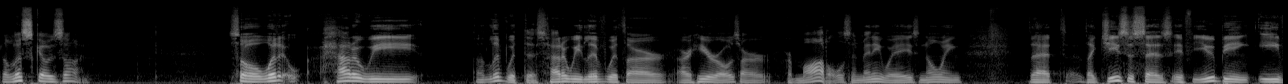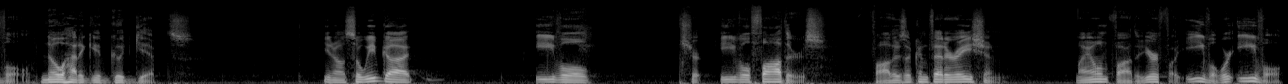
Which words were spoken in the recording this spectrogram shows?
The list goes on. So, what? How do we uh, live with this? How do we live with our, our heroes, our, our models, in many ways, knowing that, like Jesus says, if you being evil know how to give good gifts, you know, so we've got evil, sure, evil fathers, fathers of confederation, my own father. You're evil. We're evil.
